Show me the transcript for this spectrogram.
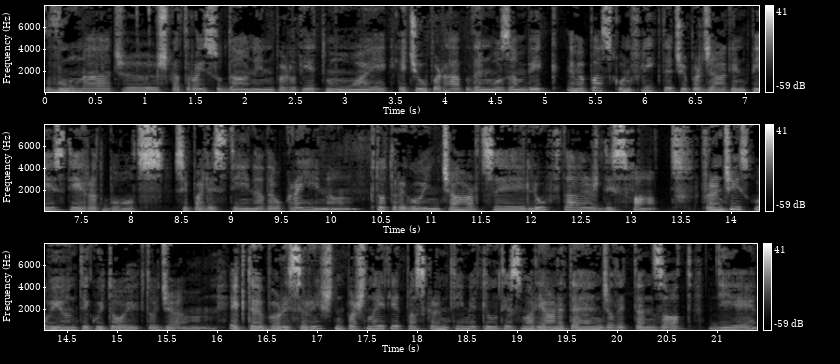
Dhuna që shkatërron Sudanin për 10 muaj e që u përhap dhe në Mozambik e më pas konfliktet që përgjakin pjesë të tjera të botës si Palestina dhe Ukraina. Këto tregojnë qartë se lufta është disfatë. Françesku vijon ta kujtojë këtë gjë. E këtë e bëri sërisht në përshëndetjet pas kremtimit të lutjes Mariane të Engjëllit të Tënzot, dje,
